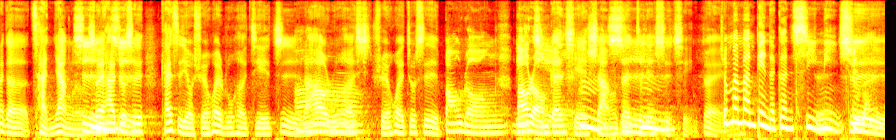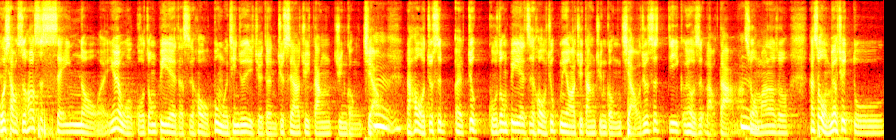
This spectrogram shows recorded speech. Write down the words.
那个产样了，所以他就是开始有学会如何节制，然后如何学会就是包容、包容跟协商这这件事情，对，就慢慢变得更细腻。是。我小时候是 say no 哎，因为我国中毕业的时候，我父母亲就是觉得你就是要去当军公教，然后我就是呃，就国中毕业之后我就没有要去当军公教，我就是第一个，因为我是老大嘛，所以我妈那时候她说我没有去读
